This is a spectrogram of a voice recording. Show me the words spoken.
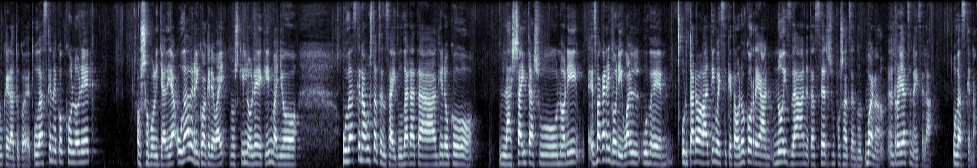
aukeratuko dut. Udazkeneko kolorek oso politia dira. Udaberrikoak ere bai, noski loreekin, baino udazkena gustatzen zait, udara eta geroko lasaitasun hori, ez bakarrik hori, igual ude, urtaroagatik baizik eta orokorrean noiz dan eta zer suposatzen dut. Bueno, enroiatzen naizela, udazkena.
